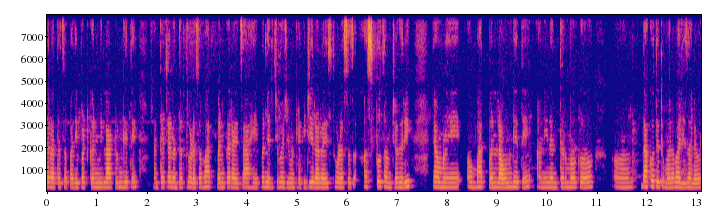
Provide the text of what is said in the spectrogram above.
तर आता चपाती पटकन मी लाटून घेते. आणि त्याच्यानंतर थोडासा भात पण करायचा आहे. पनीरची भाजी म्हटलं की जिरा राईस थोडासाच असतोच आमच्या घरी. त्यामुळे भात पण लावून घेते. आणि नंतर मग दाखवते तुम्हाला भाजी झाल्यावर.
